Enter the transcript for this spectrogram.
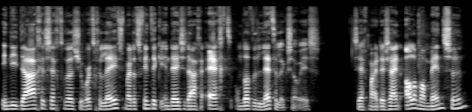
In die dagen zegt toch als je wordt geleefd, maar dat vind ik in deze dagen echt, omdat het letterlijk zo is. Zeg maar, er zijn allemaal mensen,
